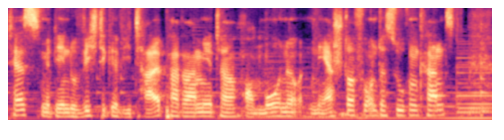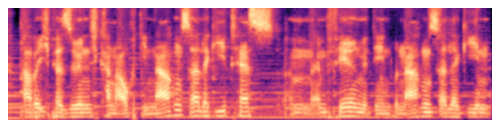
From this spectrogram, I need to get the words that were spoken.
Tests, mit denen du wichtige Vitalparameter, Hormone und Nährstoffe untersuchen kannst. Aber ich persönlich kann auch die Nahrungsallergietests ähm, empfehlen, mit denen du Nahrungsallergien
